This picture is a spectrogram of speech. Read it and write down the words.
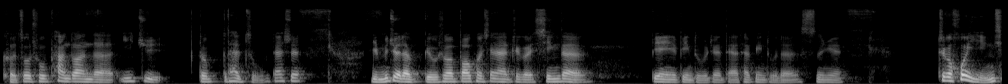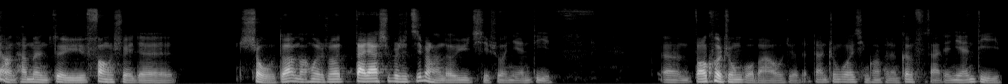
可做出判断的依据，都不太足。但是你们觉得，比如说，包括现在这个新的变异病毒，这 Delta 病毒的肆虐，这个会影响他们对于放水的手段吗？或者说，大家是不是基本上都预期说年底，嗯，包括中国吧，我觉得，但中国的情况可能更复杂点，年底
